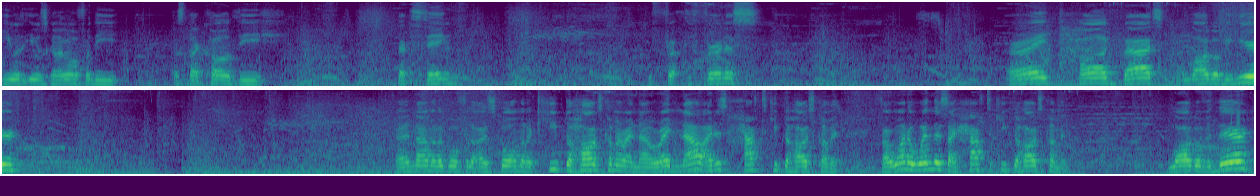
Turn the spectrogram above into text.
he was he was gonna go for the what's that called the that thing the, the furnace. Alright, hog, bats, log over here. And now I'm gonna go for the ice goal. I'm gonna keep the hogs coming right now. Right now, I just have to keep the hogs coming. If I want to win this, I have to keep the hogs coming. Log over there.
